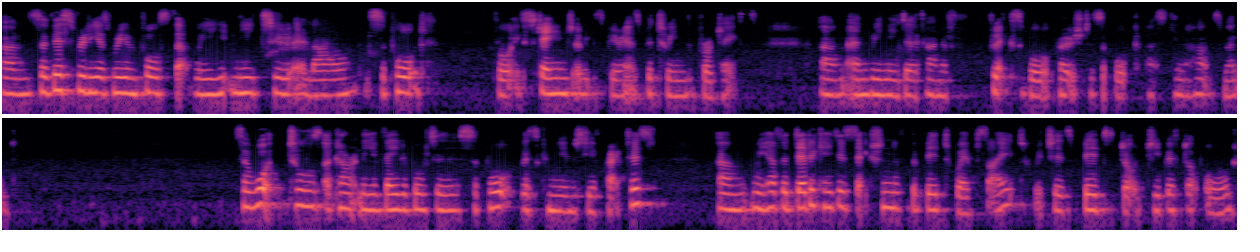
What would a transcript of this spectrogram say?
Um, so this really has reinforced that we need to allow support for exchange of experience between the projects um, and we need a kind of flexible approach to support capacity enhancement. So what tools are currently available to support this community of practice? Um, we have a dedicated section of the BID website, which is bid.gbif.org,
